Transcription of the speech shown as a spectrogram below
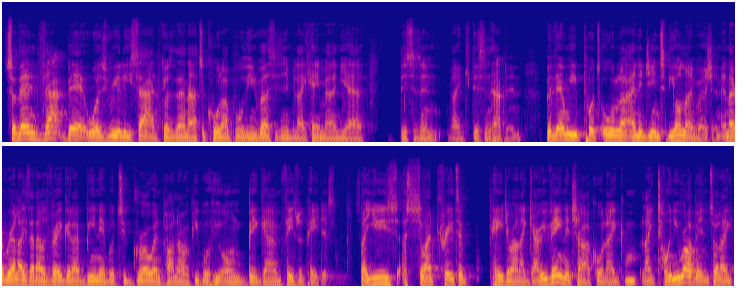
so then that bit was really sad because then I had to call up all the universities and be like, hey man, yeah, this isn't like this isn't happening. But then we put all our energy into the online version. And I realized that I was very good at being able to grow and partner with people who own big um, Facebook pages. So I use, so I'd create a page around like Gary Vaynerchuk or like like Tony Robbins or like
